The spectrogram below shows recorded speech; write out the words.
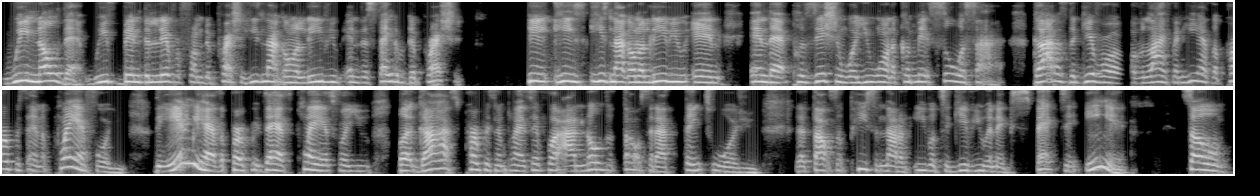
We know that. We've been delivered from depression. He's not going to leave you in the state of depression he he's he's not going to leave you in in that position where you want to commit suicide. God is the giver of life and he has a purpose and a plan for you. The enemy has a purpose, that has plans for you, but God's purpose and plans. Therefore, I know the thoughts that I think towards you, the thoughts of peace and not of evil to give you an expected end. So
